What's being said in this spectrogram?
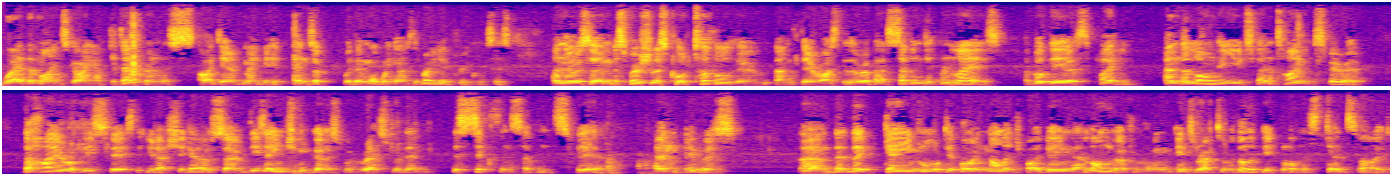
where the mind's going after death, and this idea of maybe it ends up within what we know as the radio frequencies. And there was um, a spiritualist called Tuttle who um, theorized that there were about seven different layers above the Earth's plane, and the longer you'd spent time in spirit, the higher up these spheres that you'd actually go. So these ancient ghosts would rest within the sixth and seventh sphere, and it was um, that they gain more divine knowledge by being there longer from having interacted with other people on this dead side,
